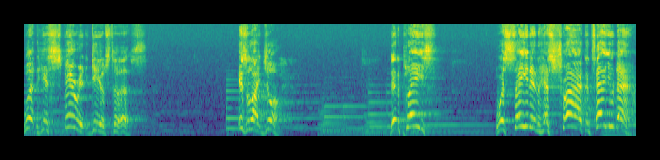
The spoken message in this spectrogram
What His Spirit gives to us is like joy. That place where Satan has tried to tear you down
